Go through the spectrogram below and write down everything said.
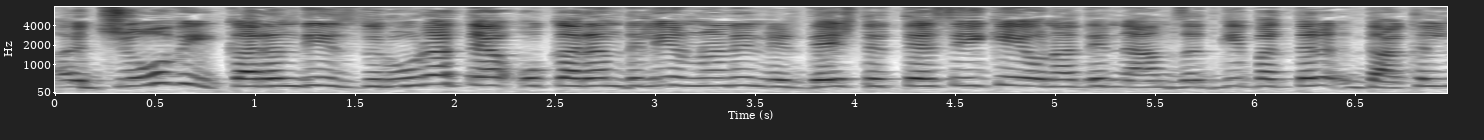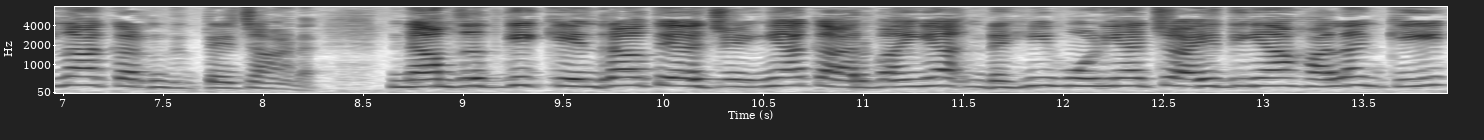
ਜੋ ਵੀ ਕਰਨ ਦੀ ਜ਼ਰੂਰਤ ਹੈ, ਉਹ ਕਰਨ ਦੇ ਲਈ ਉਹਨਾਂ ਨੇ ਨਿਰਦੇਸ਼ ਦਿੱਤੇ ਸੀ ਕਿ ਉਹਨਾਂ ਦੇ ਨਾਮਜ਼ਦਗੀ ਪੱਤਰ ਦਾਖਲ ਨਾ ਕਰਨ ਦਿੱਤੇ ਜਾਣ। ਨਾਮਜ਼ਦਗੀ ਕੇਂਦਰਾਂ ਉਤੇ ਅਜਿਹੀਆਂ ਕਾਰਵਾਈਆਂ ਨਹੀਂ ਹੋਣੀਆਂ ਚਾਹੀਦੀਆਂ। ਹਾਲਾਂਕਿ,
